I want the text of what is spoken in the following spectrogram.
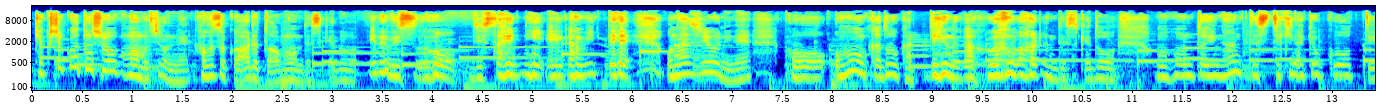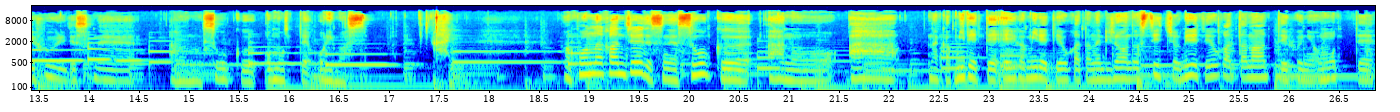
脚色は多少、まあ、もちろんね過不足はあるとは思うんですけどエルヴィスを実際に映画見て同じようにねこう思うかどうかっていうのが不安はあるんですけどもう本当になんて素敵な曲をっていう風にですねあのすごく思っております。はいまあ、こんな感じでですねすごくあのあなんか見れて映画見れてよかったなリロンドスティッチを見れてよかったなっていうふうに思って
